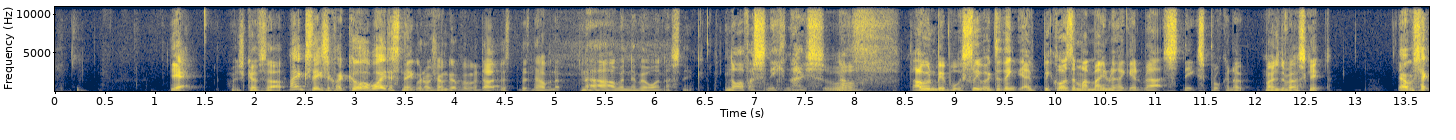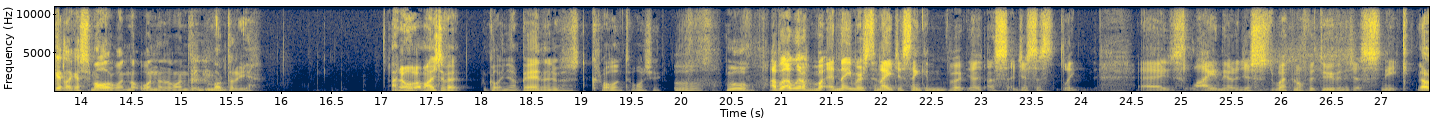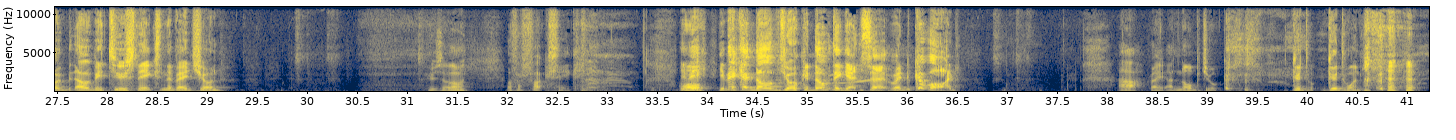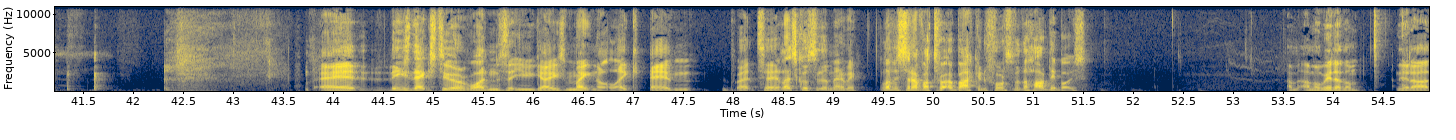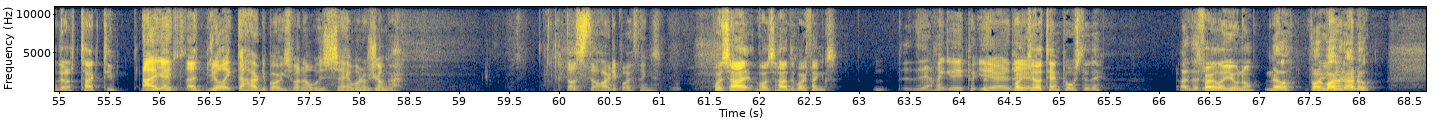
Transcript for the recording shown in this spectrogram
Yeah, which gives that. I think snakes are quite cool. I wanted a snake when I was younger, but my dad was, wasn't having it. Nah, I would never want a snake. not have a snake in the house. Oh, I wouldn't be able to sleep. I do think because in my mind when I get rats, snakes broken out. Imagine if it escaped. Yeah, I was thinking like a smaller one, not one of the ones that murder you. I know. Imagine if it got in your bed and it was crawling towards you. Ooh. I'm, I'm gonna have nightmares tonight just thinking about uh, us- just this, like uh, just lying there and just whipping off the duvet and just snake. That would that would be two snakes in the bed, Shaughan. Who's the other one? Oh, for fuck's sake! You, Oh. make, you make a knob joke and nobody gets it. When come on, Ah, right, a knob joke. good, good one. uh, these next two are ones that you guys might not like. Um, but uh, let's go through them anyway. Livingston have a Twitter back and forth with the Hardy Boys. I'm, I'm aware of them. They're a, they're a tag team. I I, I really liked the Hardy Boys when I was uh, when I was younger. Does the Hardy Boy things? What's high, what's Hardy Boy things? I think they put you. Point to their temples, do they? I don't- Fowler, you know. No, but why would that? I know?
